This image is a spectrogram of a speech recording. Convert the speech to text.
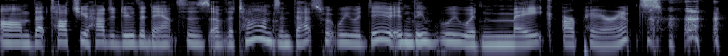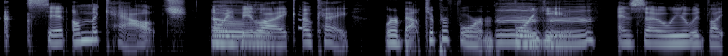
um, that taught you how to do the dances of the times, and that's what we would do. And then we would make our parents sit on the couch, and we'd be Oh. like, "Okay, we're about to perform for you." Mhm. And so we would like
